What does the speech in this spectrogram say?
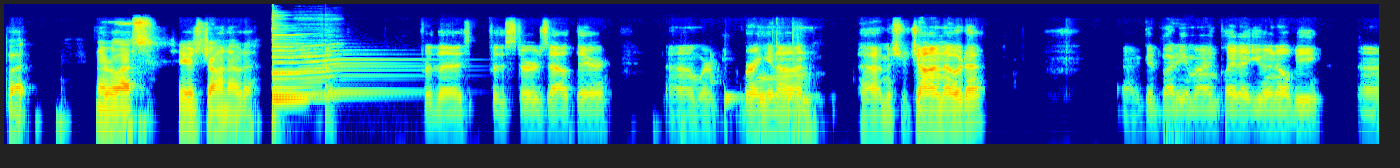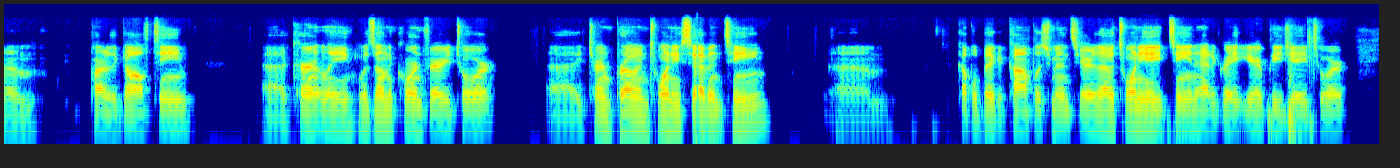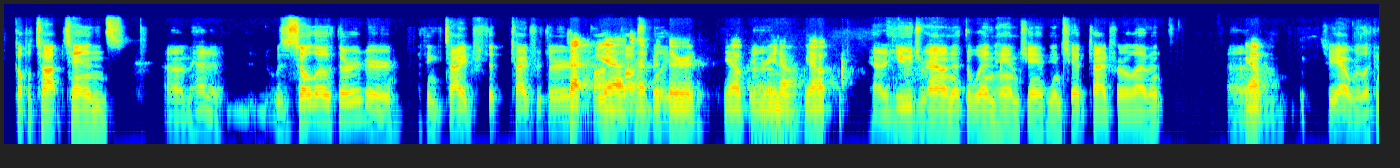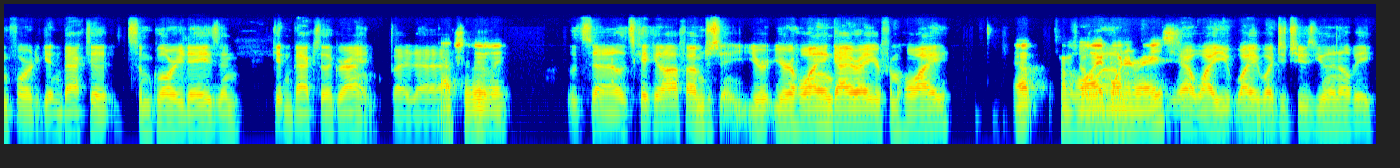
but nevertheless, here's John Oda for the for the stirs out there. Um, we're bringing on uh, Mr. John Oda, a good buddy of mine, played at UNLV, um, part of the golf team. Uh, currently was on the Korn Ferry Tour. Uh, he turned pro in 2017. Um, couple big accomplishments here though. 2018 had a great year PGA Tour. A couple top tens. Um, had a was a solo third or I think tied for, tied for third. yeah, possibly. tied for third. Yep, in um, Reno. Yep. Had a huge round at the Wyndham Championship, tied for 11th. Um, yep. So yeah, we're looking forward to getting back to some glory days and getting back to the grind. But uh, absolutely. Let's uh, let's kick it off. I'm just you're you're a Hawaiian guy, right? You're from Hawaii. Yep, from Hawaii, so, uh, born and raised. Yeah, why you why why'd you choose UNLV?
